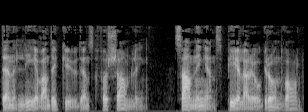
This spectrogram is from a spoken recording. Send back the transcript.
den levande Gudens församling, sanningens pelare och grundval.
